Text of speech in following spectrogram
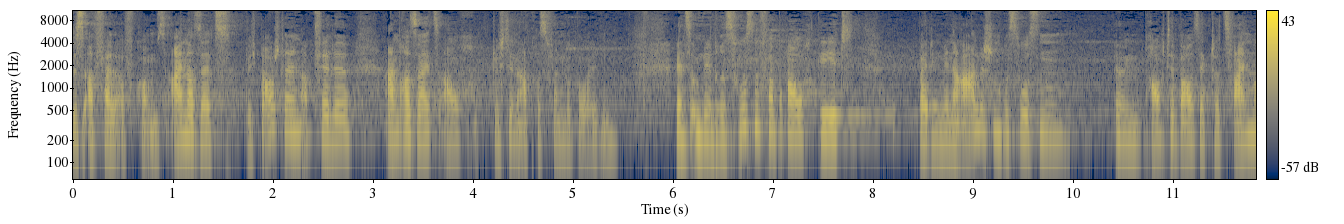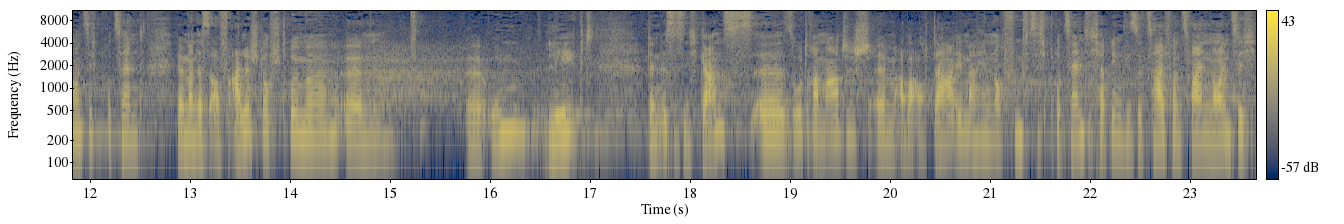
des Abfallaufkommens. Einerseits durch Baustellenabfälle, andererseits auch durch den Abriss von Gebäuden. Wenn es um den Ressourcenverbrauch geht, bei den mineralischen Ressourcen ähm, braucht der Bausektor 92 Prozent. Wenn man das auf alle Stoffströme ähm, äh, umlegt, dann ist es nicht ganz äh, so dramatisch, ähm, aber auch da immerhin noch 50 Prozent. Ich habe Ihnen diese Zahl von 92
